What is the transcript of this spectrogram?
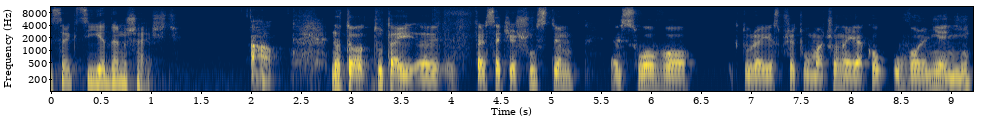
sekcji 1.6. Aha, no to tutaj w wersecie szóstym słowo, które jest przetłumaczone jako uwolnieni,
